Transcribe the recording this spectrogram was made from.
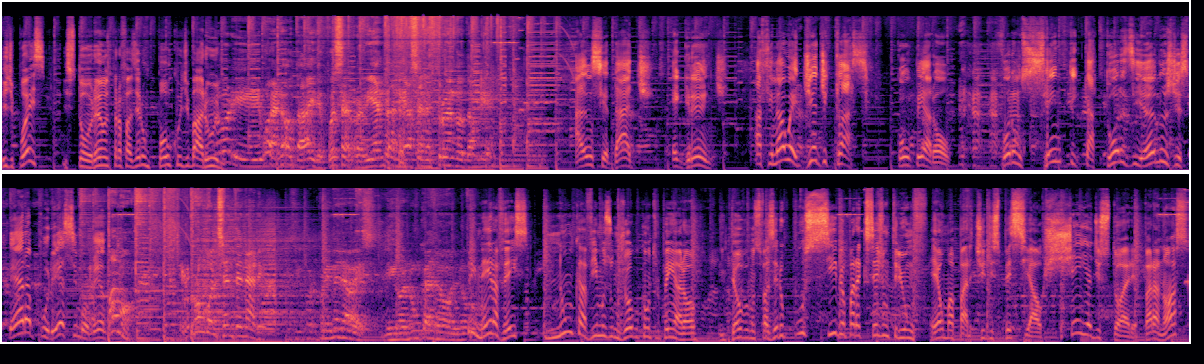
E depois, estouramos para fazer um pouco de barulho. Y bueno, está, y después se revientan y hacen estruendo también. A ansiedade é grande. Afinal, é dia de clássico com o Penharol. Foram 114 anos de espera por esse momento. Vamos, centenario. Y por primera vez, digo, nunca Primeira vez, nunca vimos um jogo contra o Penharol. Então vamos fazer o possível para que seja um triunfo. É uma partida especial, cheia de história. Para nós,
